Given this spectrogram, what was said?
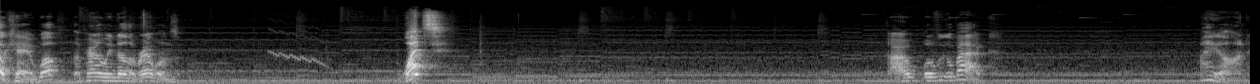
Okay, well, apparently we know the red ones. What? Alright, what if we go back? Hang on.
